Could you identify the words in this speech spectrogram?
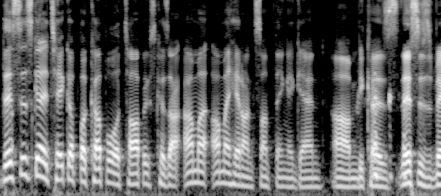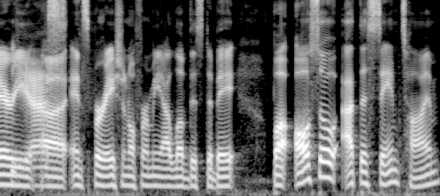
this is gonna take up a couple of topics because I'm a I'm a hit on something again um, because this is very Yes. uh, inspirational for me. I love this debate, but also at the same time,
